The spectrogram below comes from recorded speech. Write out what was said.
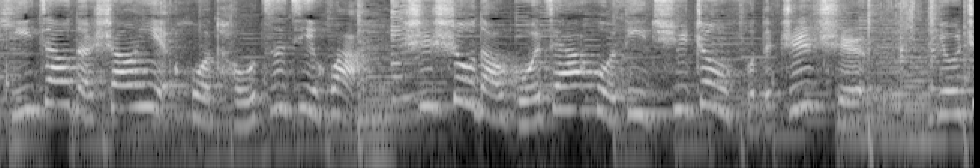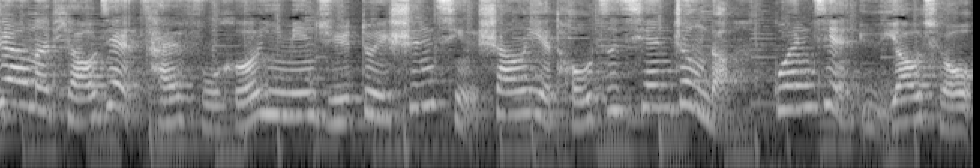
提交的商业或投资计划是受到国家或地区政府的支持，有这样的条件才符合移民局对申请商业投资签证的关键与要求。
